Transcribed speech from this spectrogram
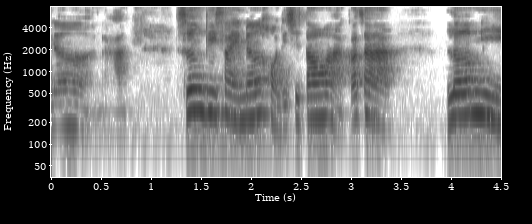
เนอร์นะคะซึ่งดีไซเนอร์ของดิจิทัลอะก็จะเริ่มมี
